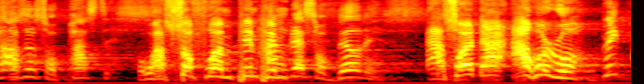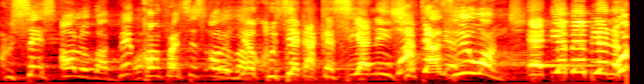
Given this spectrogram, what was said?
Thousands of pastors, ɔwɔ asɔfoɔ mpempem hundreds of buildings, asɔredan ahoroɔ. Big crusades all over, big conferences all over. ɔyɛ crusade akɛseɛ ne What else do you want? ɛdeɛ bɛbie na Go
